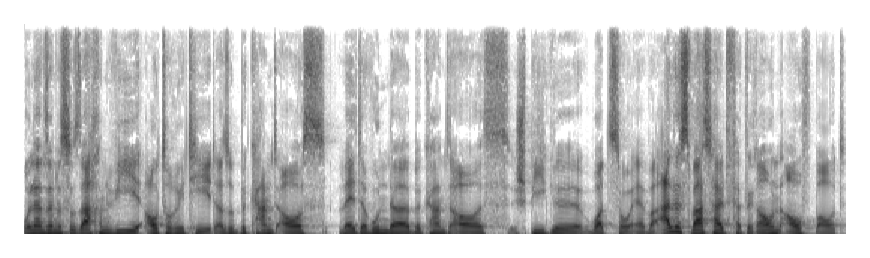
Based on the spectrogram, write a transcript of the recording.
und dann sind es so Sachen wie Autorität, also bekannt aus Welt der Wunder, bekannt aus Spiegel, whatsoever. Alles, was halt Vertrauen aufbaut.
